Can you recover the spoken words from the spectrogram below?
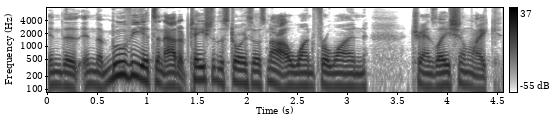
in the in the movie, it's an adaptation of the story, so it's not a one for one translation. Like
